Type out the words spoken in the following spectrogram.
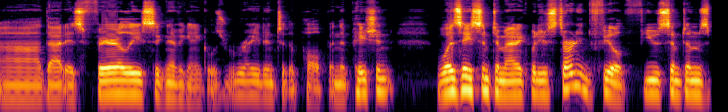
Uh, that is fairly significant. It goes right into the pulp. And the patient was asymptomatic, but he was starting to feel a few symptoms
